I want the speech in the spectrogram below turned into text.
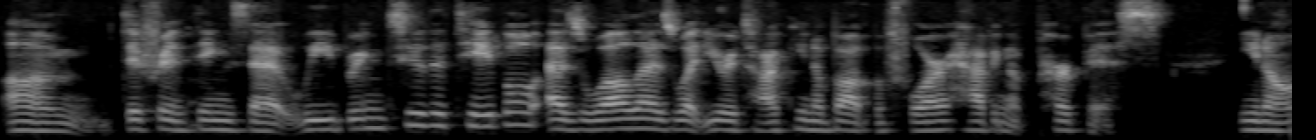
um, different things that we bring to the table, as well as what you were talking about before, having a purpose. You know,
